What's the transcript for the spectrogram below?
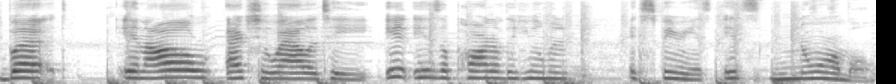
But in all actuality, it is a part of the human experience. It's normal.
